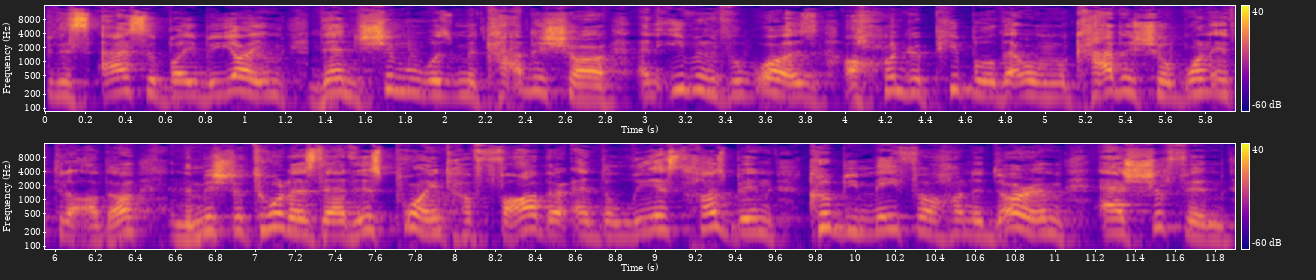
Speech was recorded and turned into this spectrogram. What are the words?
then Shimon was Mekadosh her, and even if it was a hundred people that were Mekadosh her one after the other, and the Mishnah taught us that at this point her father and the last husband could be made for Hanadarim as Shufim.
